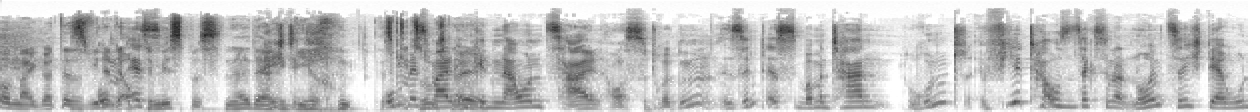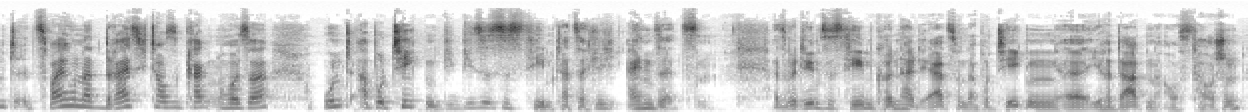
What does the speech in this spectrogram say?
oh mein Gott, das ist wieder um der Optimismus es, ne, der richtig, Regierung. Das um es so mal in genauen Zahlen auszudrücken, sind es momentan rund 4.690 der rund 230.000 Krankenhäuser und Apotheken, die dieses System tatsächlich einsetzen. Also mit dem System können halt Ärzte und Apotheken äh, ihre Daten austauschen.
